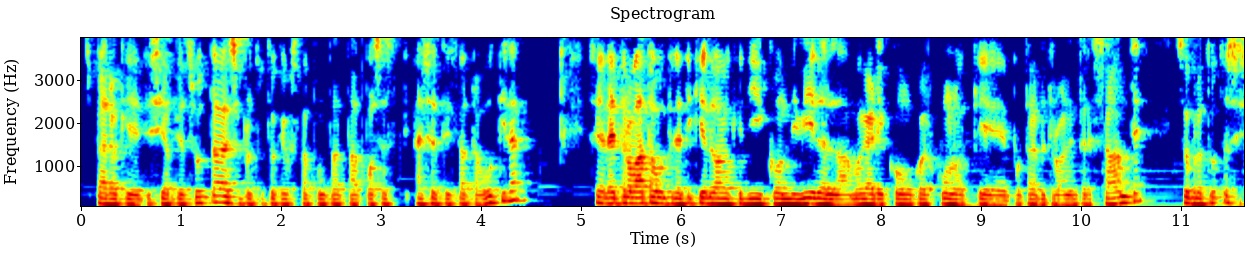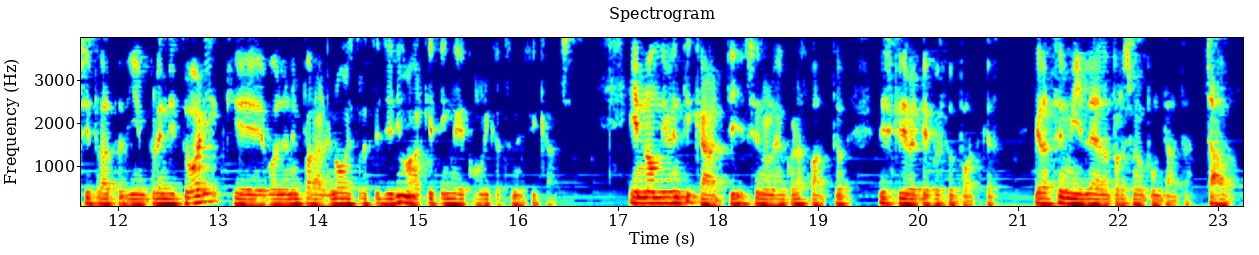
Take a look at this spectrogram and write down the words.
spero che ti sia piaciuta e soprattutto che questa puntata possa esserti stata utile. Se l'hai trovata utile ti chiedo anche di condividerla magari con qualcuno che potrebbe trovarla interessante, soprattutto se si tratta di imprenditori che vogliono imparare nuove strategie di marketing e comunicazione efficace. E non dimenticarti, se non l'hai ancora fatto, di iscriverti a questo podcast. Grazie mille alla prossima puntata. Ciao!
